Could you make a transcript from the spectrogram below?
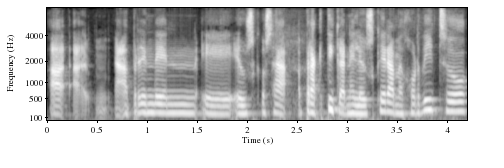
aprenden, o sea, practican el euskera, mejor dicho,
